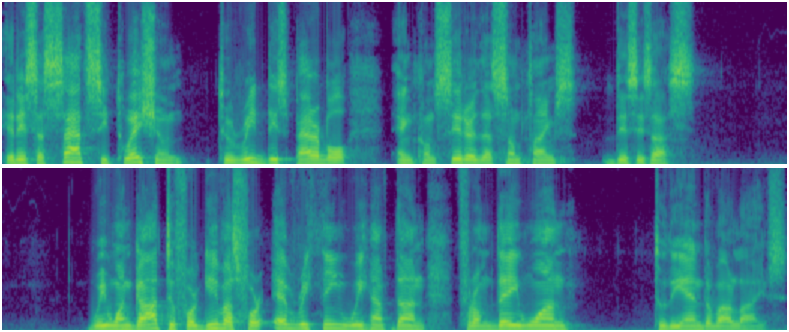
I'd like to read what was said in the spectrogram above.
It is a sad situation to read this parable and consider that sometimes this is us. We want God to forgive us for everything we have done from day one to the end of our lives.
